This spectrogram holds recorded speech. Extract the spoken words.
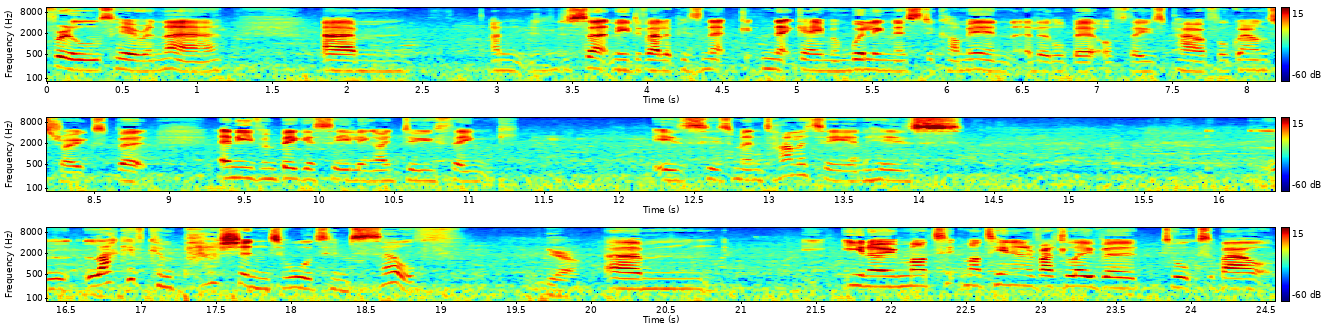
frills here and there. Um, and certainly develop his net, net game and willingness to come in a little bit off those powerful ground strokes. But an even bigger ceiling, I do think, is his mentality and his lack of compassion towards himself. Yeah. Um, you know, Mart- Martina Navratilova talks about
